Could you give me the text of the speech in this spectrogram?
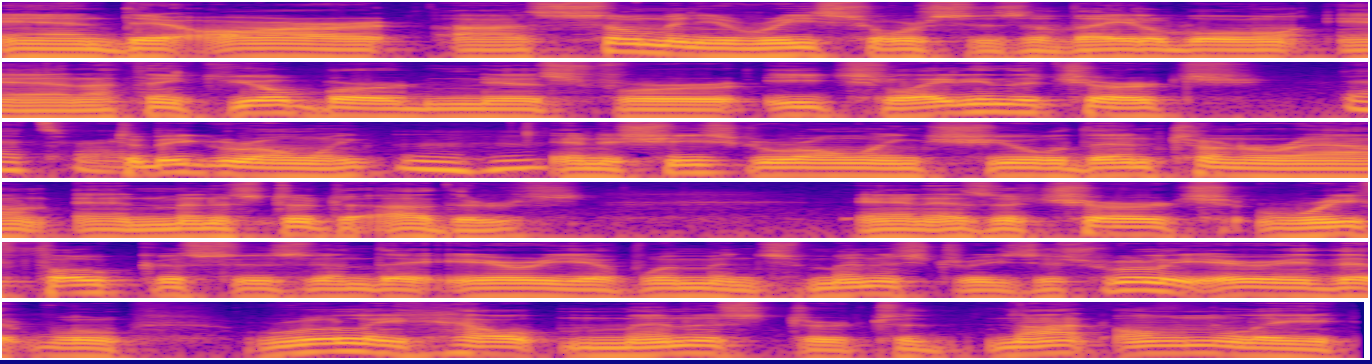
And there are uh, so many resources available. And I think your burden is for each lady in the church That's right. to be growing. Mm-hmm. And if she's growing, she will then turn around and minister to others and as a church refocuses in the area of women's ministries, it's really area that will really help minister to not only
